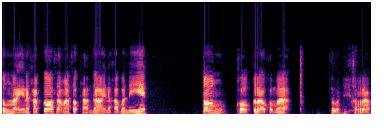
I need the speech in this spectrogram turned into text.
ตรงไหนนะครับ ก็สามารถสอบถามได้นะครับ วันนี้ต้องขอกล่าวคำว่า สวัสดีครับ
